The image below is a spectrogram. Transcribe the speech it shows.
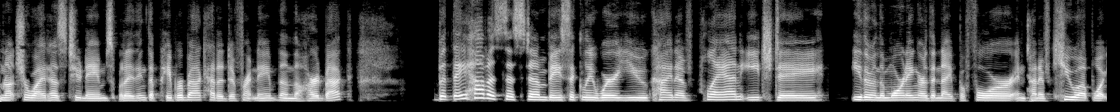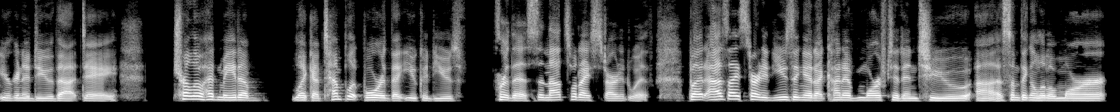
not sure why it has two names, but I think the paperback had a different name than the hardback. But they have a system basically where you kind of plan each day, either in the morning or the night before, and kind of queue up what you're going to do that day. Trello had made a like a template board that you could use for this and that's what i started with but as i started using it i kind of morphed it into uh, something a little more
